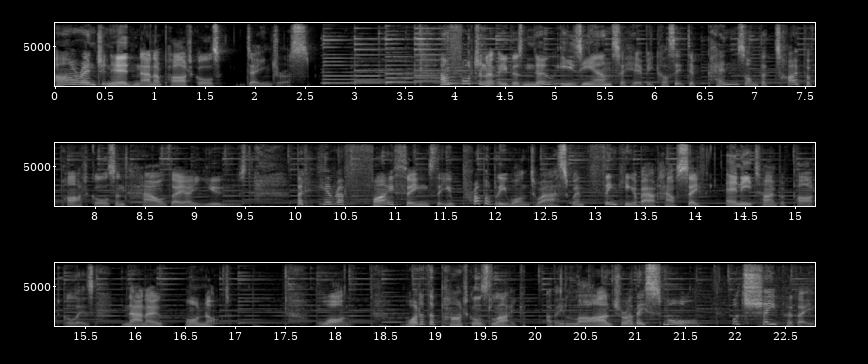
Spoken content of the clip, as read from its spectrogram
Are engineered nanoparticles dangerous? Unfortunately, there's no easy answer here because it depends on the type of particles and how they are used. But here are five things that you probably want to ask when thinking about how safe any type of particle is, nano or not. 1. What are the particles like? Are they large or are they small? What shape are they?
